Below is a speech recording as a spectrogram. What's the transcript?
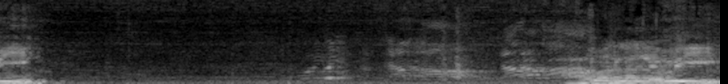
Lê vẫn là Levi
